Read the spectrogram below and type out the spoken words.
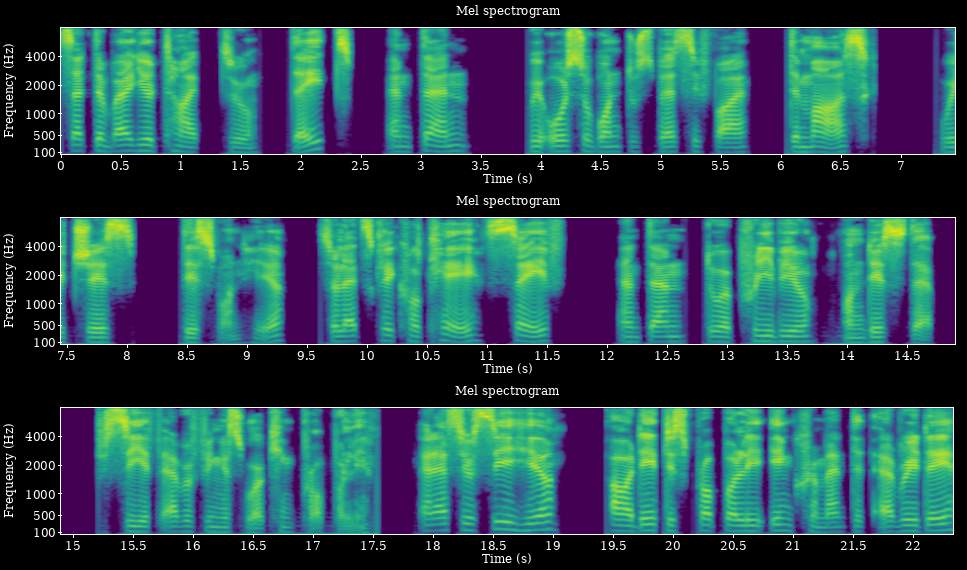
set the value type to date and then we also want to specify the mask which is this one here. So let's click OK, save and then do a preview on this step to see if everything is working properly. And as you see here, our date is properly incremented every day.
